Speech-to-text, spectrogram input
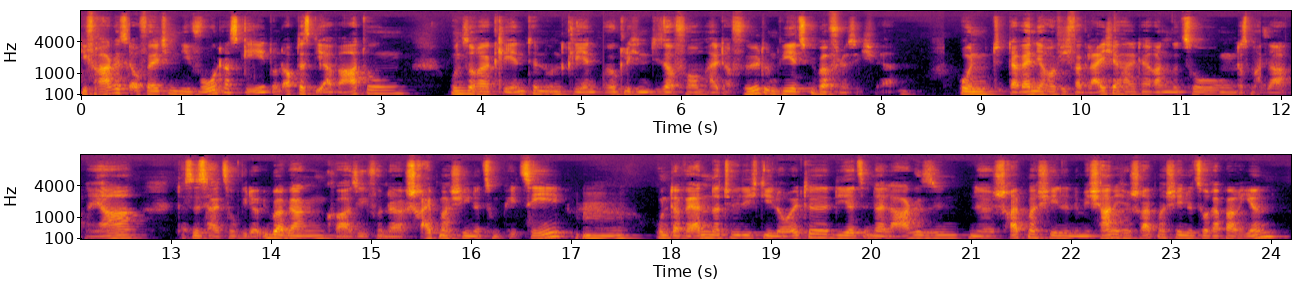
Die Frage ist, auf welchem Niveau das geht und ob das die Erwartungen unserer Klientinnen und Klienten wirklich in dieser Form halt erfüllt und wir jetzt überflüssig werden. Und da werden ja häufig Vergleiche halt herangezogen, dass man sagt, na ja, das ist halt so wie der Übergang quasi von der Schreibmaschine zum PC. Mhm. Und da werden natürlich die Leute, die jetzt in der Lage sind, eine Schreibmaschine, eine mechanische Schreibmaschine zu reparieren,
